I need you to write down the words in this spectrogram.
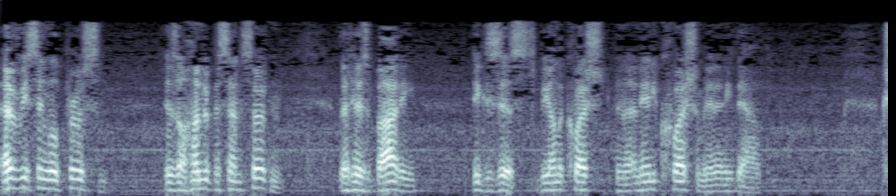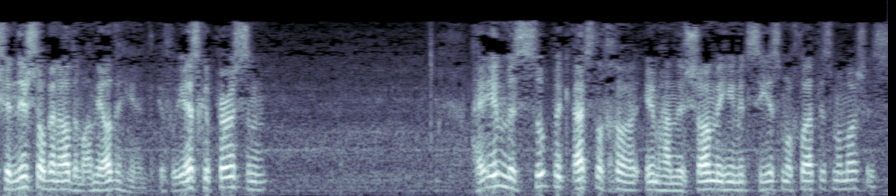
Every single person is 100% certain that his body exists beyond the question, any question, beyond any doubt. Kshenishal ben Adam, on the other hand, if we ask a person, Ha'im mesupik etzlacha im mochletis mamashis?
